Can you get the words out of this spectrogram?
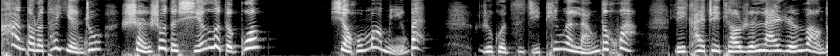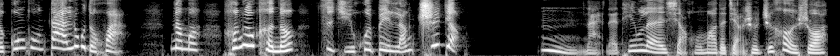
看到了他眼中闪烁的邪恶的光。小红帽明白，如果自己听了狼的话，离开这条人来人往的公共大路的话，那么很有可能自己会被狼吃掉。嗯，奶奶听了小红帽的讲述之后说：“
